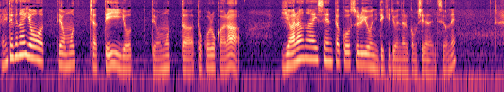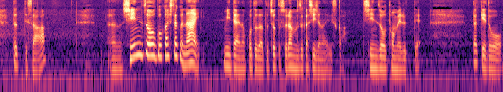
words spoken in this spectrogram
やりたくないよって思っちゃっていいよって思ったところからやらない選択をするようにできるようになるかもしれないんですよね。だってさあの心臓を動かしたくないみたいなことだとちょっとそれは難しいじゃないですか。心臓を止めるって。だけど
